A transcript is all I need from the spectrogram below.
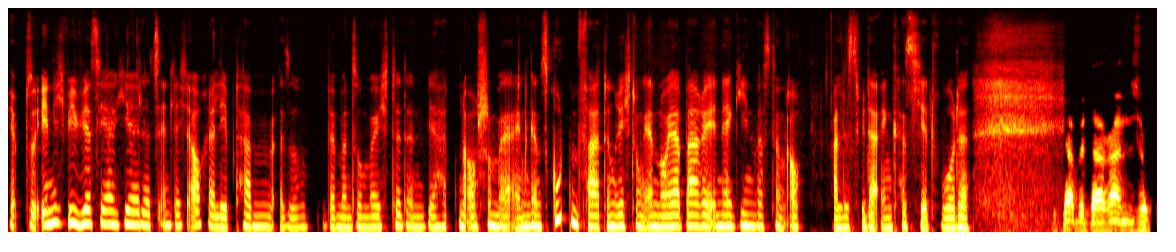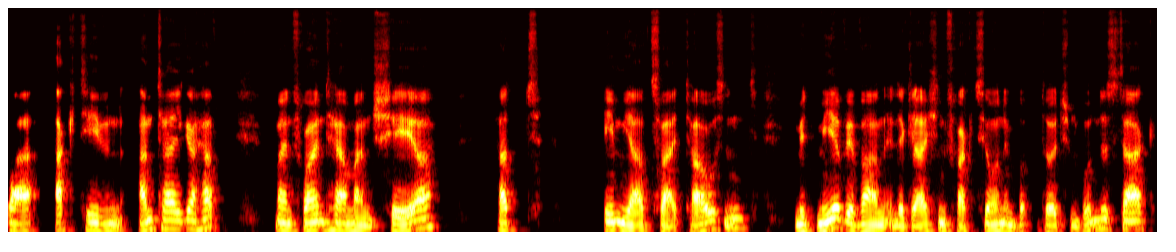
Ja, so ähnlich wie wir es ja hier letztendlich auch erlebt haben, also wenn man so möchte, denn wir hatten auch schon mal einen ganz guten Pfad in Richtung erneuerbare Energien, was dann auch alles wieder einkassiert wurde. Ich habe daran sogar aktiven Anteil gehabt. Mein Freund Hermann Scheer hat im Jahr 2000 mit mir, wir waren in der gleichen Fraktion im Deutschen Bundestag,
